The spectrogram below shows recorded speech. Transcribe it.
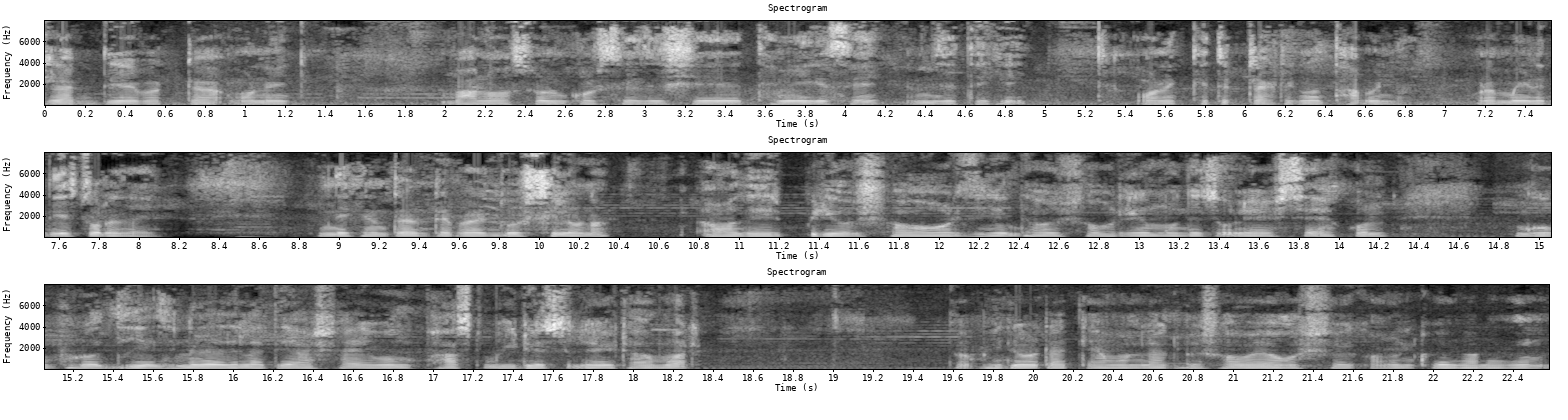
ট্রাক ড্রাইভারটা অনেক ভালো আচরণ করছে যে সে থেমে গেছে নিজে থেকেই। অনেক ক্ষেত্রে ট্রাকটা কিন্তু থামে না। ওরা মেরে দিয়ে চলে যায়। দেখেন, ট্রাক ড্রাইভারের দোষ ছিল না। আমাদের প্রিয় শহর, ঝিনাইদহ শহরের মধ্যে চলে আসছে এখন। গোপুর দিয়ে ঝিনাইদহ জেলাতে আসা এবং ফার্স্ট ভিডিও ছিল এটা আমার। তো ভিডিওটা কেমন লাগল সবাই অবশ্যই কমেন্ট করে জানাবেন।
